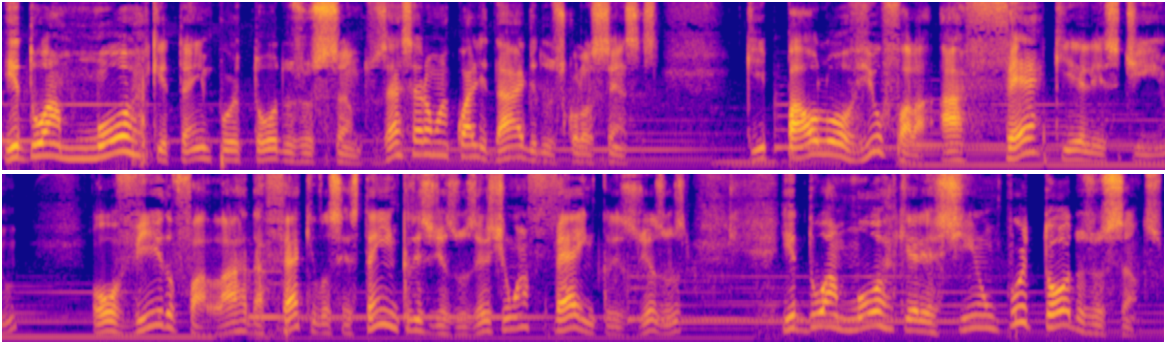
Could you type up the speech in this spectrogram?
e do amor que têm por todos os santos. Essa era uma qualidade dos Colossenses, que Paulo ouviu falar, a fé que eles tinham ouvido falar da fé que vocês têm em Cristo Jesus. Eles tinham uma fé em Cristo Jesus e do amor que eles tinham por todos os santos.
